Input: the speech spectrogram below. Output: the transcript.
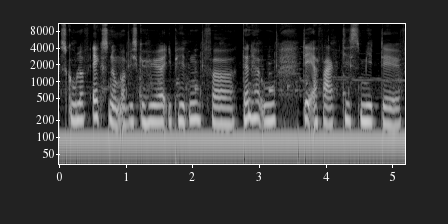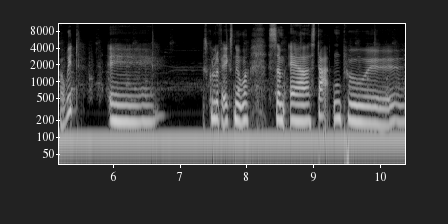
School of X-nummer, vi skal høre i Pitten for den her uge, det er faktisk mit øh, favorit. Øh, School of X-nummer, som er starten på øh,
